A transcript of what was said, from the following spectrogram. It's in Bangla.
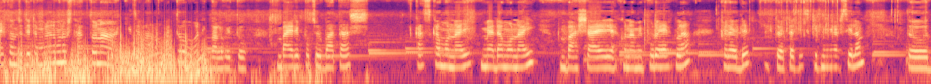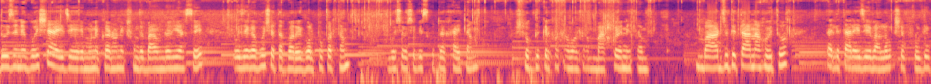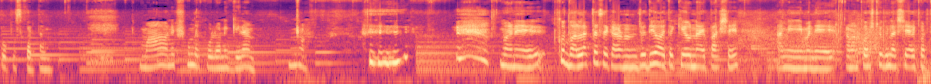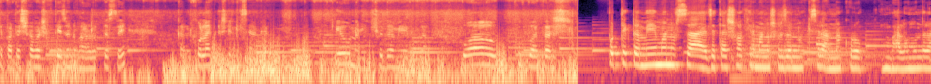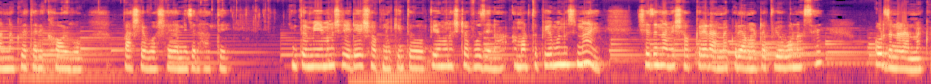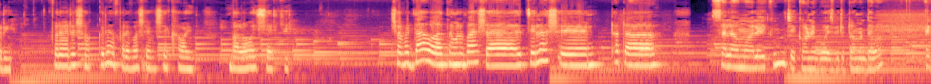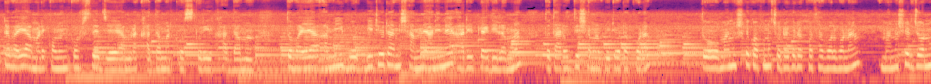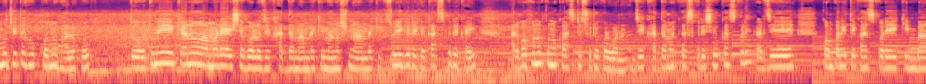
এখন যদি এটা মনের মানুষ থাকতো না, কি যে ভালো হইতো, অনেক ভালো হইতো। বাইরে প্রচুর বাতাস, কাজ কামও নাই, ম্যাডামও নাই, বাসায় এখন আমি পুরো একলা। ফ্রাইডে তো একটা বিস্কিট নিয়ে আসছিলাম। তো দুইজনে বসে এই যে মনে করেন অনেক সুন্দর বাউন্ডারি আছে, ওই জায়গায় বসে তারপরে গল্প করতাম। বসে বসে বিস্কুটটা খাইতাম, সুখ দুঃখের কথা বলতাম, ভাগ করে নিতাম। বা আর যদি তা না হইতো, তাহলে তার এই যে ভালোবাসা ফুল দিয়ে প্রপোজ করতাম। মা অনেক সুন্দর ফুল অনেক গেরান মানে খুব ভালো লাগতেছে, কারণ যদিও হয়তো কেউ নাই পাশে, আমি মানে আমার কষ্টগুলো শেয়ার করতে পারতে সবার সাথে জন্য ভালো লাগতেছে। কারণ খোলা আকাশের নিচে আমি কেউ নাই, শুধু আমি ওয়াও, খুব বাতাস। প্রত্যেকটা মেয়ে মানুষ চায় যে তার শখের মানুষের জন্য কিছু রান্না করুক, ভালো মন্দ রান্না করে তারে খাওয়াইবো, পাশে বসে নিজের হাতে। কিন্তু মেয়ে মানুষের এটাই স্বপ্ন, কিন্তু প্রিয় মানুষটা বোঝে না। আমার তো প্রিয় মানুষ নাই, সেজন্য আমি শখ করে রান্না করি। আমার একটা প্রিয় বোন আছে, ওর জন্য রান্না করি। পরে ওরে শখ করে পরে বসে বসে খাওয়াই, ভালোবাসি আর কি। সবাই দাওয়াত আমার বাসায়, চলে আসেন। টাটা। সালামু আলাইকুম, যে কারণে ভয়েস ভিডিওটা আমার দেওয়া। একটা ভাইয়া আমারে কমেন্ট করছে যে, আমরা খাদ্দামার কোর্স করি, খাদ্দামা। তো ভাইয়া, আমি ভিডিওটা আমি সামনে আনি নাই আর রিপ্লাই দিলাম না। তো তার উদ্দেশ্যে আমার ভিডিওটা করা। তো মানুষকে কখনো ছোটো করে কথা বলব না। মানুষের জন্ম যেতে হোক, কর্ম ভালো হোক তো তুমি কেন আমারে এসে বলো যে খাদ্যাম আমরা কি মানুষ না, আমরা কি চুরি করে খাই কাজ করে খাই? আর কখনো কোনো কাজটা ছোট করব না। যে খাদ্যামার কাজ করে, সেও কাজ করে, আর যে কোম্পানিতে কাজ করে কিংবা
